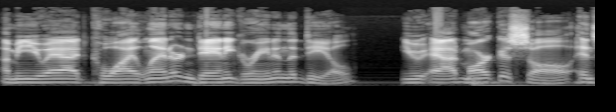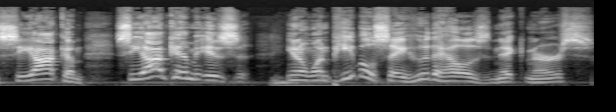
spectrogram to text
I mean, you add Kawhi Leonard and Danny Green in the deal. You add Marc Gasol and Siakam. Siakam is, you know, when people say, who the hell is Nick Nurse?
